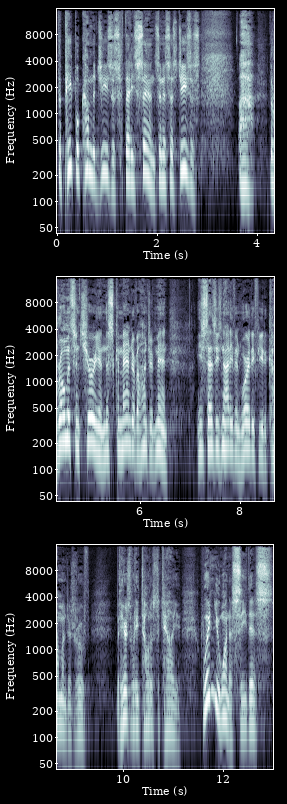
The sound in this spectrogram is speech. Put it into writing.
the people come to Jesus that he sends, and it says, Jesus, uh, the Roman centurion, this commander of a hundred men, he says he's not even worthy for you to come under his roof. But here's what he told us to tell you. Wouldn't you want to see this?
